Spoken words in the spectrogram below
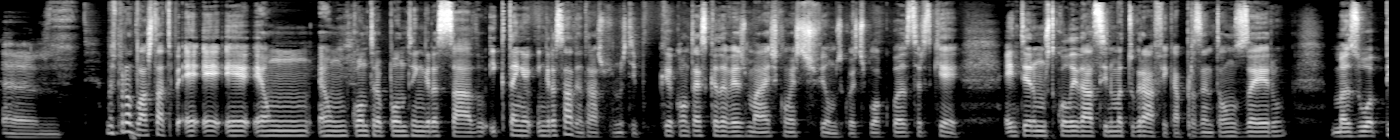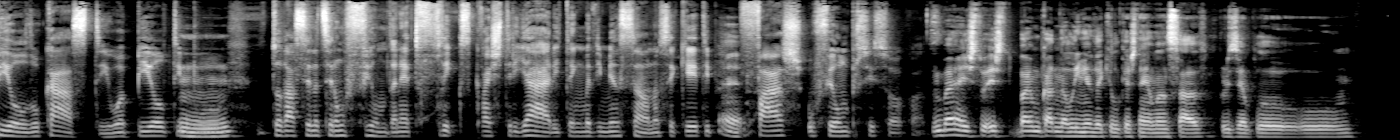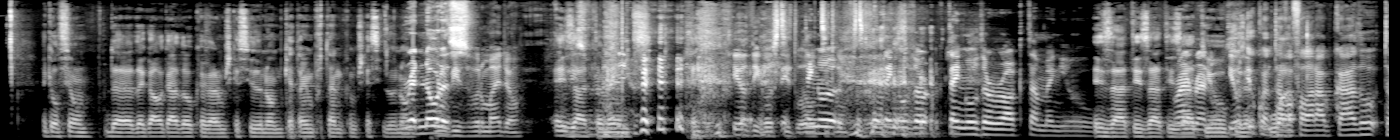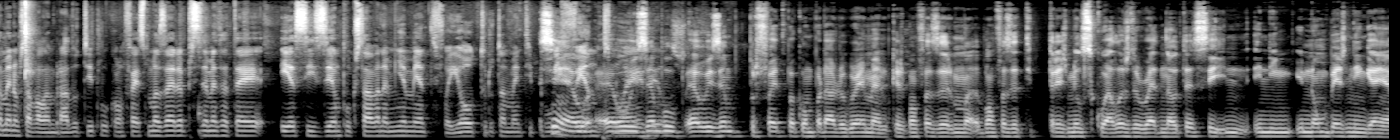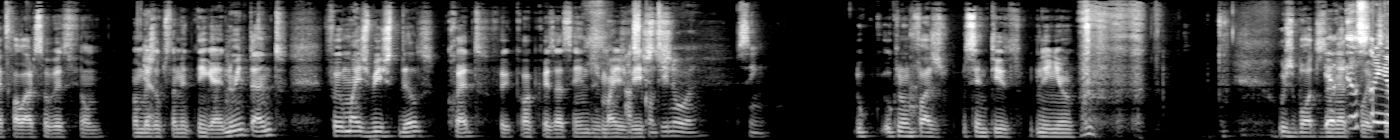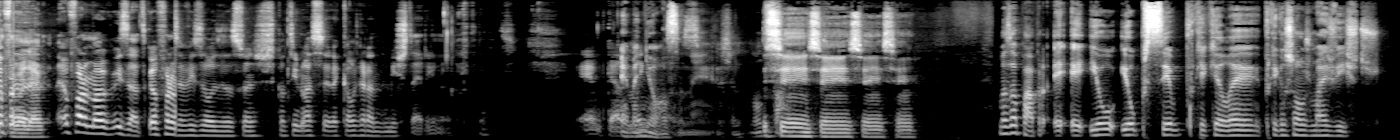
Um, mas pronto, lá está. Tipo, é, é, é, é, um, é um contraponto engraçado e que tem engraçado, entre aspas, mas tipo, que acontece cada vez mais com estes filmes, com estes blockbusters, que é em termos de qualidade cinematográfica apresentam zero, mas o apelo do cast e o apelo, tipo, toda a cena de ser um filme da Netflix que vai estrear e tem uma dimensão, não sei o quê, tipo, faz o filme por si só, quase. Bem, isto, isto vai um bocado na linha daquilo que eles têm lançado. Por exemplo, o- aquele filme da, da Gal Gadot, que agora me esqueci do nome, que é tão importante que eu me esqueci do nome. Red O Notice. aviso vermelho. Exatamente. Eu digo os títulos. Tem o o, título em português. tem, o The, tem o The Rock também. O... exato, exato, exato. E o- Eu, eu exemplo, quando o- estava a falar há bocado também não me estava a lembrar do título, confesso, mas era precisamente até esse exemplo que estava na minha mente. Foi outro também, tipo, Sim, é, o- evento. é o é, exemplo, deles. é o exemplo perfeito para comparar o Greyman, porque eles vão fazer, uma- vão fazer tipo 3 mil sequelas do Red Notice e, e, e não vejo ninguém a falar sobre esse filme. Não vejo absolutamente ninguém. No entanto, foi o mais visto deles, correto? Foi qualquer coisa assim, dos mais Acho vistos. continua, sim. O, o que não faz sentido nenhum. Os bots da Eu, eu Netflix sei a a, trabalhar. forma, a forma, exato, que a forma das visualizações continua a ser aquele grande mistério, não é? É um bocado É manhosa, né? A gente não sabe. Sim, sim, sim, sim. Mas opá, é, é, eu, eu percebo porque é que ele é, porque é que eles são os mais vistos.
